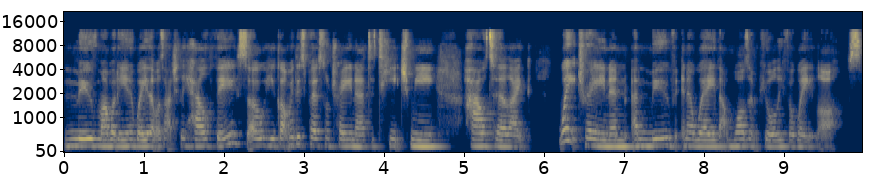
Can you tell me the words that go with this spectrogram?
move my body in a way that was actually healthy. So, he got me this personal trainer to teach me how to, like, weight train and, and move in a way that wasn't purely for weight loss.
